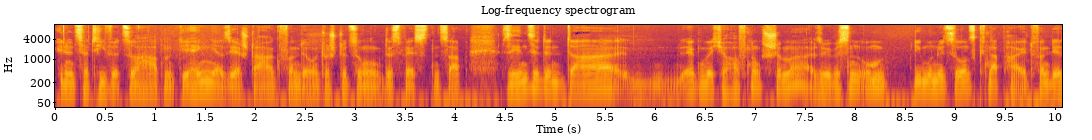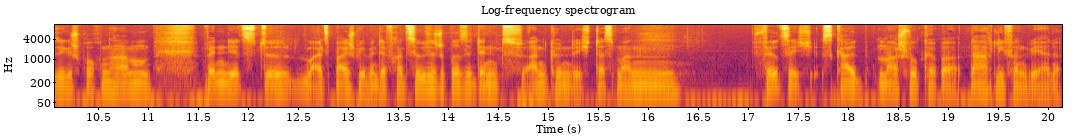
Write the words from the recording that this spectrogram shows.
Initiative zu haben, die hängen ja sehr stark von der Unterstützung des Westens ab. Sehen Sie denn da irgendwelche Hoffnungsschimmer? Also wir wissen um die Munitionsknappheit, von der Sie gesprochen haben. Wenn jetzt äh, als Beispiel, wenn der französische Präsident ankündigt, dass man 40 Scalp-Marschflugkörper nachliefern werde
